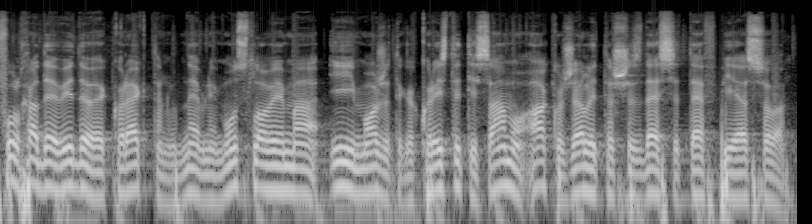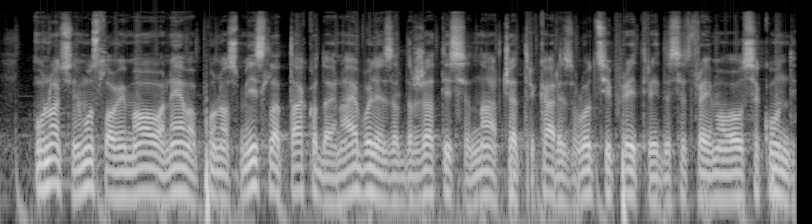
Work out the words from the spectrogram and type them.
Full HD video je korektan u dnevnim uslovima i možete ga koristiti samo ako želite 60 fps-ova. U noćnim uslovima ovo nema puno smisla, tako da je najbolje zadržati se na 4K rezoluciji pri 30 frameova u sekundi.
